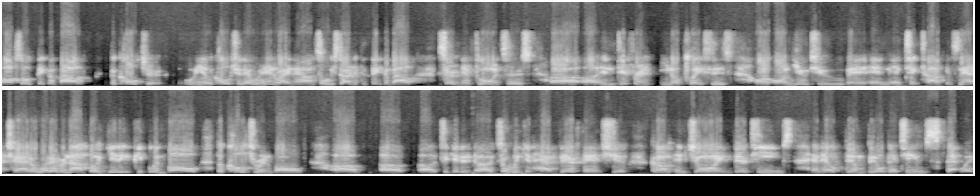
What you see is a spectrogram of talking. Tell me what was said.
also think about the culture? you know the culture that we're in right now, and so we started to think about certain influencers uh, uh, in different you know places on, on YouTube and, and, and, TikTok and Snapchat or whatever not. But getting people involved, the culture involved, uh, uh, uh, to get it uh, so we can have their fanship come and join their teams and help them build their teams that way.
